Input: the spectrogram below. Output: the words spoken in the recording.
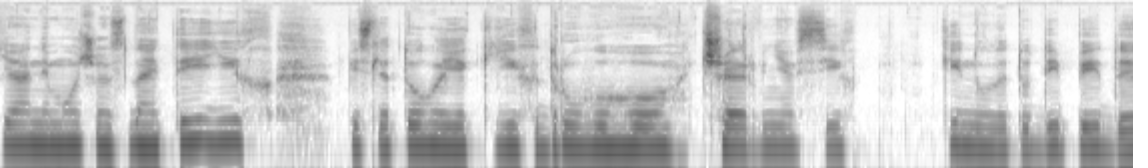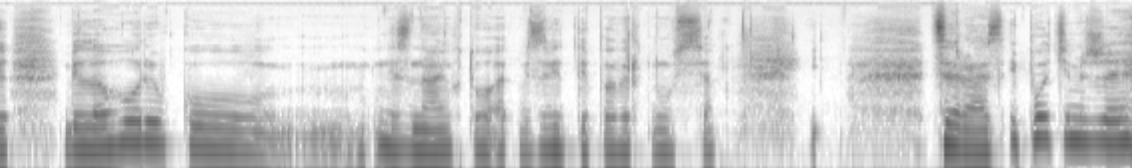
Я не можу знайти їх після того, як їх 2 червня всіх кинули туди під Білогорівку. Не знаю, хто звідти повернувся. Це раз. І потім же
